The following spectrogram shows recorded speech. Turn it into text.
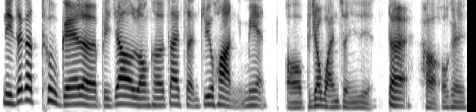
你这个 together 比较融合在整句话里面哦，比较完整一点。对，好，OK。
